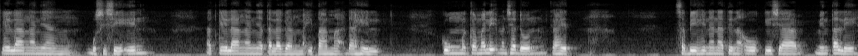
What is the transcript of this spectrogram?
kailangan niyang busisiin at kailangan niya talagang maitama dahil kung magkamali man siya doon kahit sabihin na natin na okay siya mentally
